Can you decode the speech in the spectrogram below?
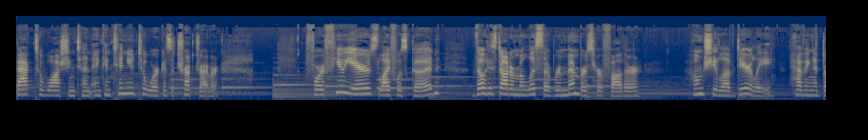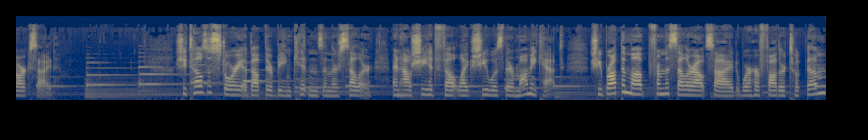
back to Washington and continued to work as a truck driver. For a few years, life was good, though his daughter Melissa remembers her father, whom she loved dearly, having a dark side. She tells a story about there being kittens in their cellar and how she had felt like she was their mommy cat. She brought them up from the cellar outside where her father took them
